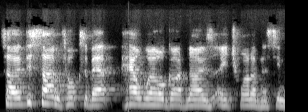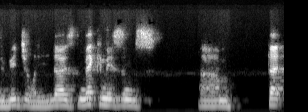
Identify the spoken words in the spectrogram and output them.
so this psalm talks about how well God knows each one of us individually. He knows the mechanisms um, that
